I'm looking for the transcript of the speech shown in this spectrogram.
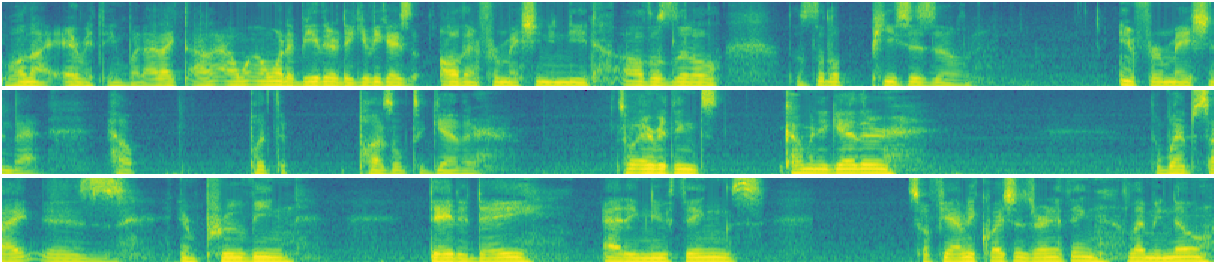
well not everything but i like I, I, want to be there to give you guys all the information you need all those little those little pieces of information that help put the puzzle together. So everything's coming together. The website is improving day to day adding new things. So if you have any questions or anything let me know.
